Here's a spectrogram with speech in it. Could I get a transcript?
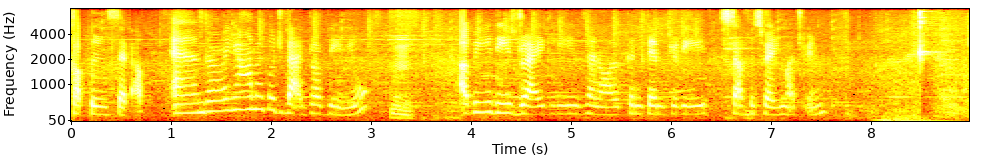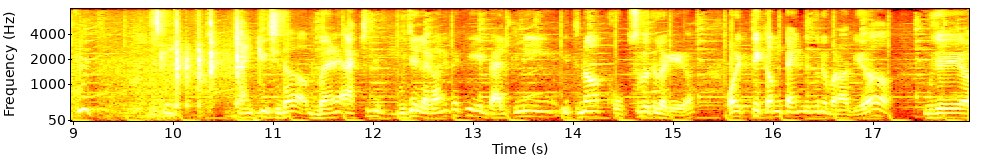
couple setup एंड यहाँ मैं कुछ बैकड्रॉप दे रही हूँ। हम्म अभी these dried leaves and all contemporary stuff is very much in. Thank you सीधा मैंने एक्चुअली मुझे लगा नहीं था कि ये बैल्कनी इतना खूबसूरत लगेगा। और इतने कम टाइम में तूने बना दिया। मुझे अ,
